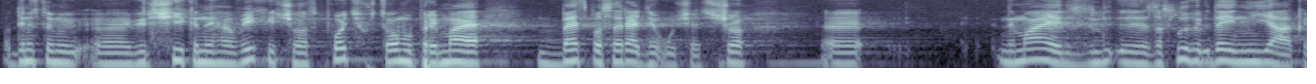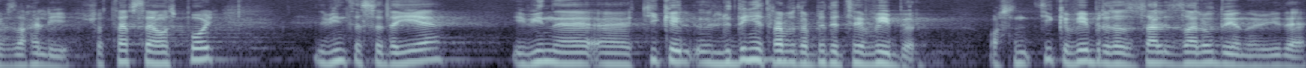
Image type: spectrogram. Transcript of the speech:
11 е, вірші книга Вихід, що Господь в цьому приймає безпосередню участь, що е, немає заслуги людей ніяких взагалі, що це все Господь, Він це все дає, і він е, е, тільки людині треба зробити цей вибір. Основ- Тільки вибір за, за, за людиною йде.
